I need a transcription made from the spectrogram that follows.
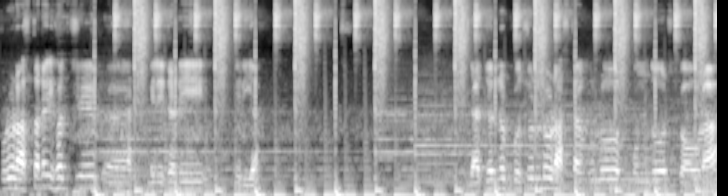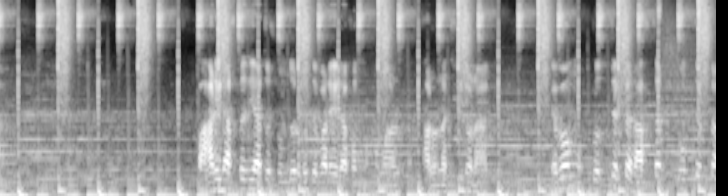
পুরো রাস্তাটাই হচ্ছে মিলিটারি এরিয়া যার জন্য প্রচণ্ড রাস্তাগুলো সুন্দর, চওড়া। পাহাড়ি রাস্তা যে এত সুন্দর হতে পারে এরকম আমার ধারণা ছিল না আগে। এবং প্রত্যেকটা রাস্তার প্রত্যেকটা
